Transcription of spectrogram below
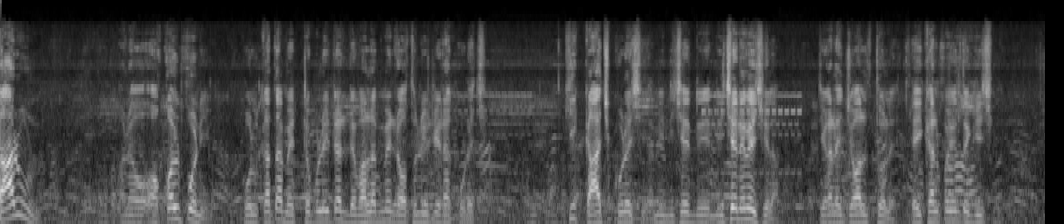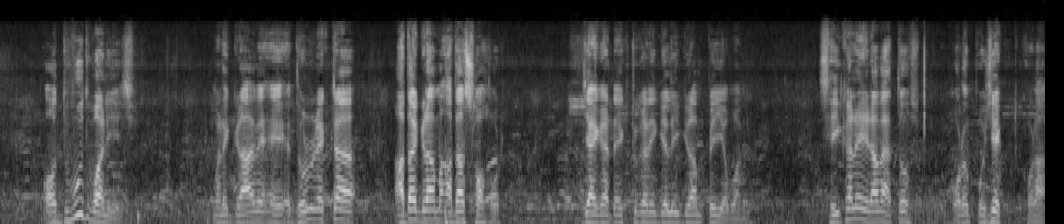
দারুণ। মানে অকল্পনীয়। কলকাতা মেট্রোপলিটন ডেভেলপমেন্ট অথরিটি এটা করেছে। কি কাজ করেছে? আমি নিচে নিচে নেমেছিলাম যেখানে জল তোলে এইখান পর্যন্ত গিয়েছি। অদ্ভুত বানিয়েছে। মানে গ্রামে ধরুন একটা আধা গ্রাম আধা শহর জায়গাটা একটুখানি গেলেই গ্রাম পেয়ে যাব আমি। সেইখানে এরম এত বড় প্রজেক্ট করা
